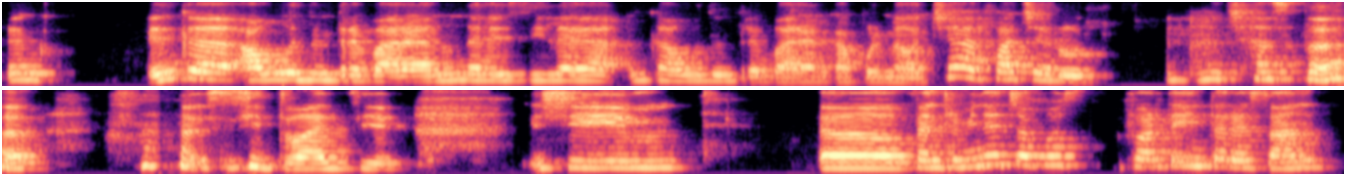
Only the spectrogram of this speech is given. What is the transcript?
încă aud întrebarea, în unele zile încă aud întrebarea în capul meu, ce ar face Ruth în această situație? Și uh, pentru mine ce a fost foarte interesant,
